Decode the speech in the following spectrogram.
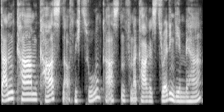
dann kam Carsten auf mich zu, Carsten von der Kagels Trading GmbH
